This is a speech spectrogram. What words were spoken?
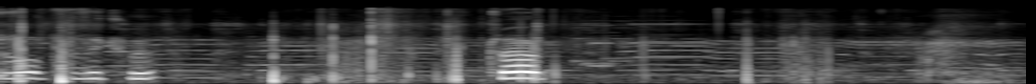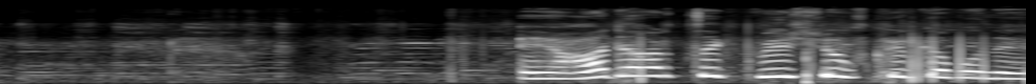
333 mü? Tamam. E hadi artık 540 abone.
